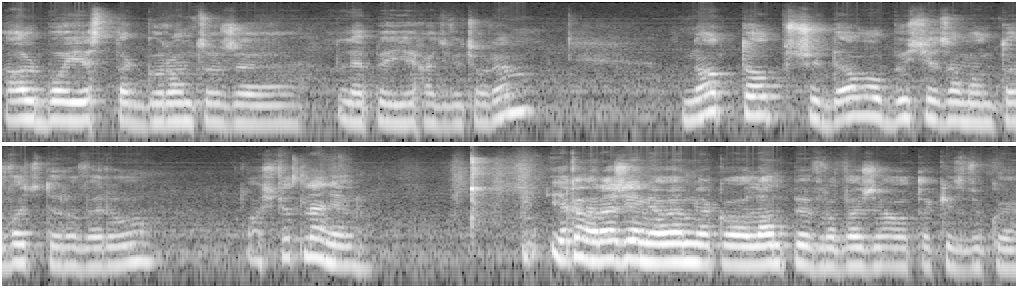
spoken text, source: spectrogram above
Albo jest tak gorąco, że lepiej jechać wieczorem no to przydałoby się zamontować do roweru oświetlenie. Jak na razie miałem jako lampy w rowerze o takie zwykłe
